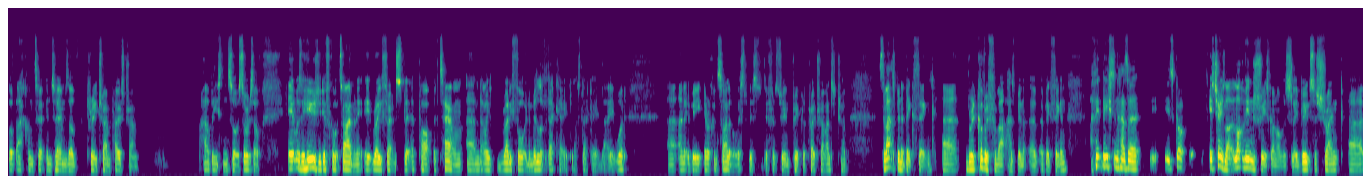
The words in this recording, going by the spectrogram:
look back on in terms of pre tram, post tram, how Beeston sort of saw itself. It was a hugely difficult time and it, it really threatened to split apart the town. And I really thought in the middle of the decade, last decade, that it would uh, and it would be irreconcilable. This this difference between people of pro tram, anti tram. So that's been a big thing. Uh, recovery from that has been a, a, big thing, and I think Beeston has a. It's got. It's changed a lot. A lot of the industry has gone. Obviously, Boots has shrank. Uh,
